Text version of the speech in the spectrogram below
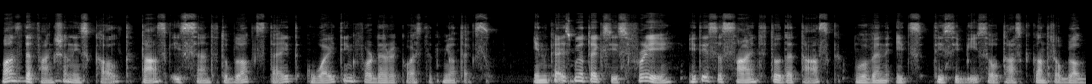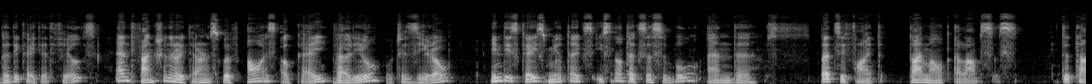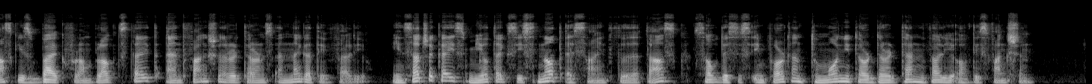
Once the function is called, task is sent to blocked state waiting for the requested mutex. In case mutex is free, it is assigned to the task within its TCB, so task control block dedicated fields, and function returns with OSOK value, which is 0. In this case, mutex is not accessible and the specified timeout elapses. The task is back from blocked state and function returns a negative value. In such a case, mutex is not assigned to the task, so this is important to monitor the return value of this function.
